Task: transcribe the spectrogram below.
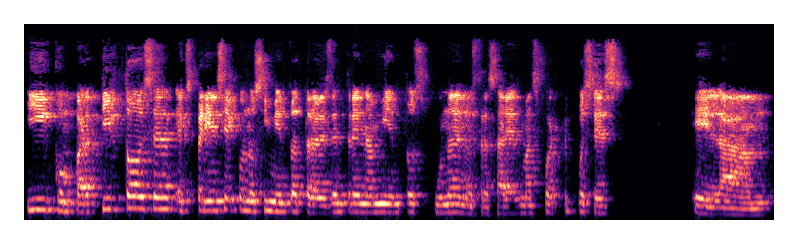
y compartir toda esa experiencia y conocimiento a través de entrenamientos. Una de nuestras áreas más fuertes pues es la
